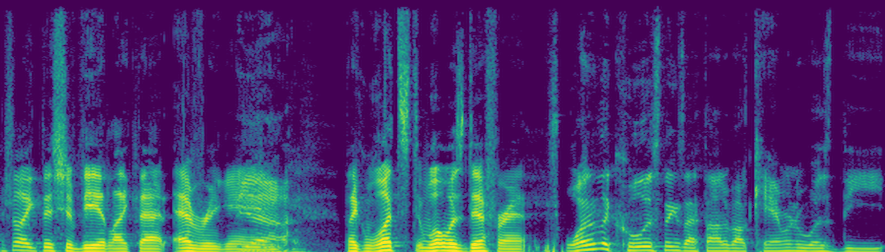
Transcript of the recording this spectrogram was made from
I feel like this should be it like that every game. Yeah. Like, what's what was different? One of the coolest things I thought about Cameron was the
